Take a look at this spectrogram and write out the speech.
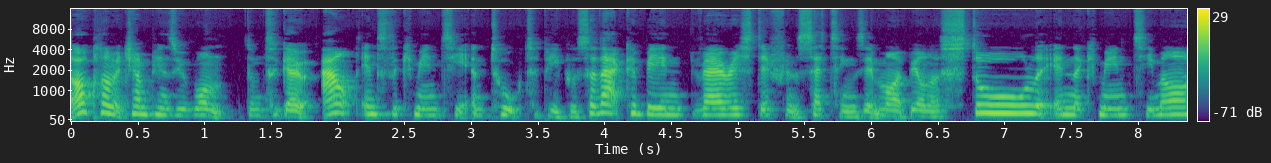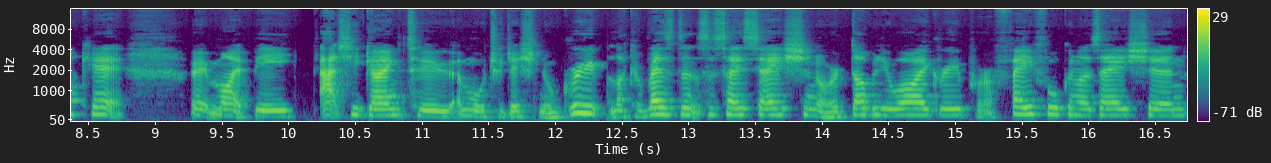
our climate champions we want them to go out into the community and talk to people. So that could be in various different settings. It might be on a stall in the community market or it might be actually going to a more traditional group like a residents association or a wi group or a faith organization.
